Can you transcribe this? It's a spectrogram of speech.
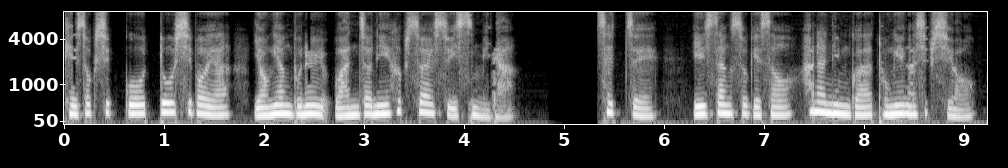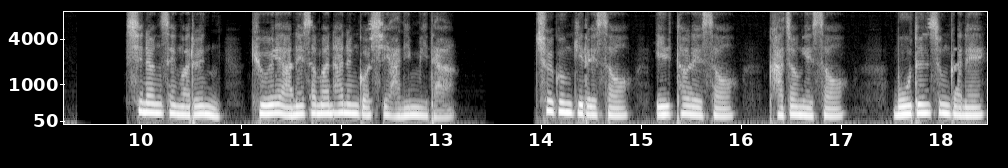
계속 씹고 또 씹어야 영양분을 완전히 흡수할 수 있습니다. 셋째, 일상 속에서 하나님과 동행하십시오. 신앙생활은 교회 안에서만 하는 것이 아닙니다. 출근길에서, 일터에서, 가정에서, 모든 순간에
